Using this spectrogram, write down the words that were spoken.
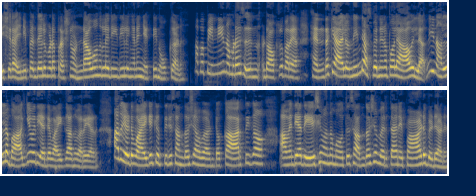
ഈശ്വര ഇനിയിപ്പോ എന്തെങ്കിലും ഇവിടെ പ്രശ്നം ഉണ്ടാവുമോ എന്നുള്ള രീതിയിൽ ഇങ്ങനെ ഞെട്ടി നോക്കുകയാണ്. അപ്പൊ പിന്നെയും നമ്മുടെ ഡോക്ടർ പറയാ എന്തൊക്കെയായാലും നിന്റെ ഹസ്ബൻഡിനെ പോലെ ആവില്ല. നീ നല്ല ഭാഗ്യവതി എന്റെ വൈഗ എന്ന് പറയാണ്. അത് കേട്ട് വൈഗയ്ക്ക് ഒത്തിരി സന്തോഷമാവുകയാണ് കേട്ടോ. കാർത്തിക അവന്റെ ആ ദേഷ്യം വന്ന മുഖത്ത് സന്തോഷം വരുത്താനേ പാടുപെടുകയാണ്.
